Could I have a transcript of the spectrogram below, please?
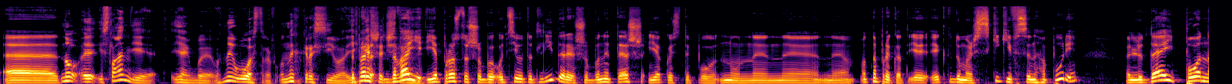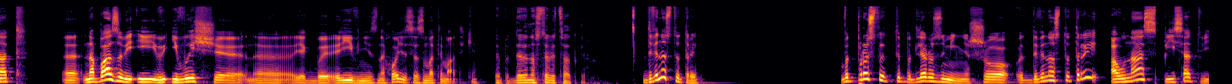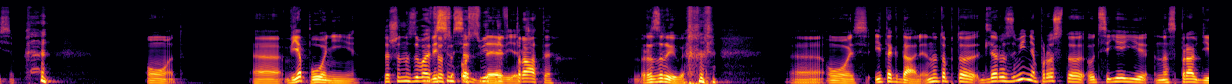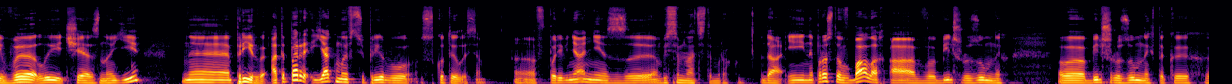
Е, Ну, е, Ісландії, якби, вони остров, у них красиво. Яке ще читання? давай я просто, щоб оці от лідери, щоб вони теж якось, типу, ну, не. не, не... От, наприклад, як ти думаєш, скільки в Сингапурі людей понад е, на базовій і, і вище е, якби, рівні знаходяться з математики? Типу, 90%. 93. От просто, типу, для розуміння, що 93, а у нас 58. От. Е, в Японії Це що називається 89. освітні втрати. розриви. Е, Ось, і так далі. Ну, тобто, для розуміння просто цієї насправді величезної е, прірви. А тепер як ми в цю прірву скотилися? Е, В порівнянні з 18-м роком. Да, і не просто в балах, а в більш розумних, більш розумних таких,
